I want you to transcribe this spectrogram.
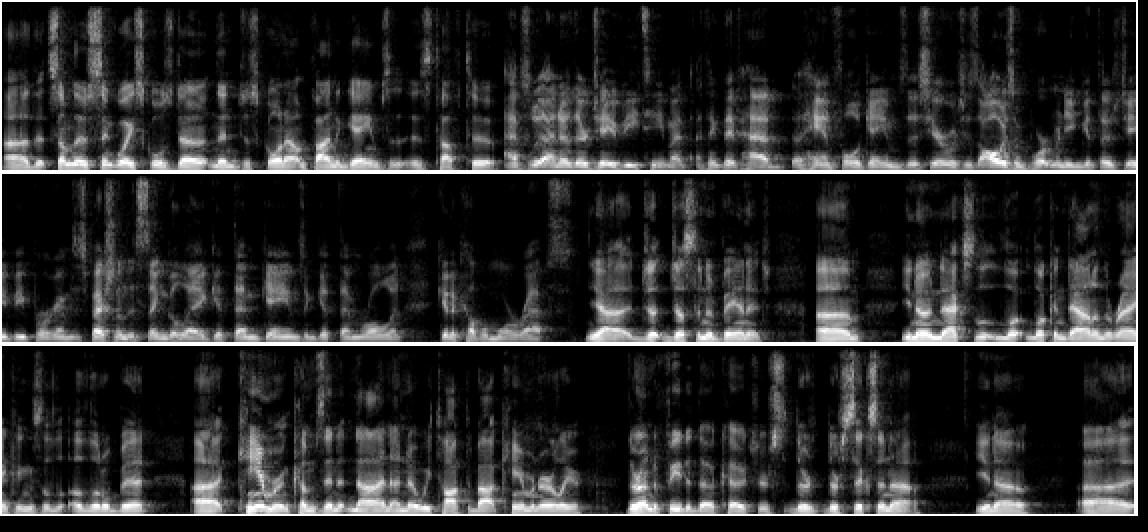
uh, that some of those single A schools don't, and then just going out and finding games is, is tough too. Absolutely. I know their JV team, I, I think they've had a handful of games this year, which is always important when you can get those JV programs, especially in the single A, get them games and get them rolling, get a couple more reps. Yeah, ju- just an advantage. Um, you know, next loo- looking down in the rankings a, a little bit, uh, Cameron comes in at nine. I know we talked about Cameron earlier. They're undefeated though, coach. They're they're, they're six and zero. You know, uh,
